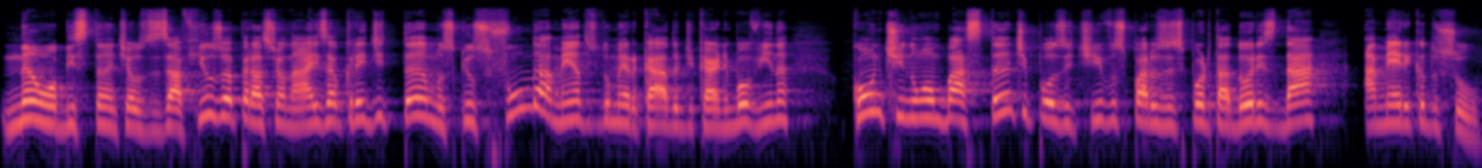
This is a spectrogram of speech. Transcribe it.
Não obstante aos desafios operacionais, acreditamos que os fundamentos do mercado de carne bovina continuam bastante positivos para os exportadores da América do Sul.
